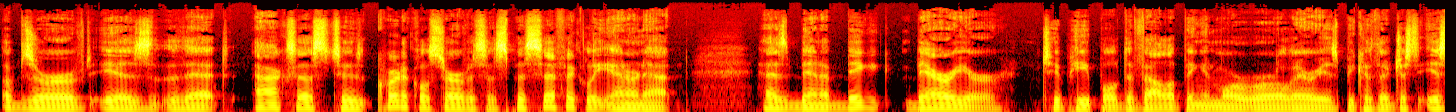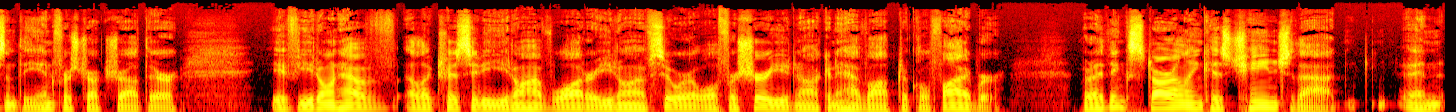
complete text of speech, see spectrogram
observed is that access to critical services, specifically internet, has been a big barrier to people developing in more rural areas because there just isn't the infrastructure out there. If you don't have electricity, you don't have water, you don't have sewer, well, for sure you're not going to have optical fiber. But I think Starlink has changed that and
